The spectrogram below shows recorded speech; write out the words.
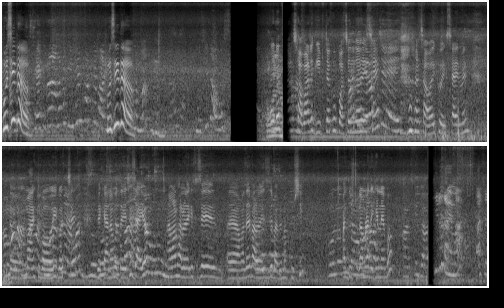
খুশি তো? খুশি তো? সবার গিফটটা খুব পছন্দ হয়েছে। সবাই খুব এক্সাইটমেন্ট তো মা একটু বাবাই করছে যে কেন হতে গেছে। যাই হোক আমার ভালো লেগেছে যে আমাদের ভালো লেগেছে যে বাবিমা খুশি। আর দুষ্টুকে আমরা দেখে নেব। মা? আচ্ছা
